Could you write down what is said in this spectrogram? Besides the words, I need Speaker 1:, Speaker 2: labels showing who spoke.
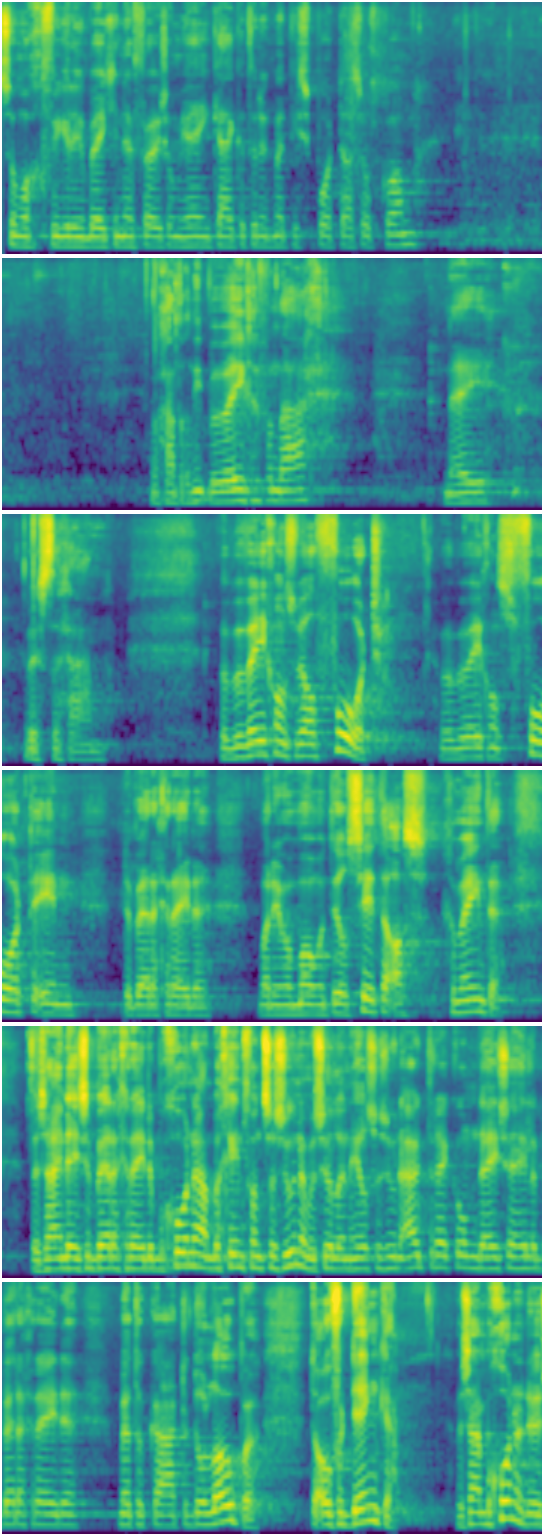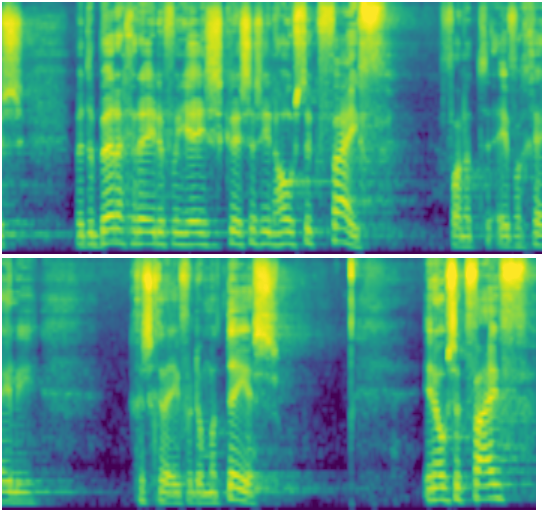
Speaker 1: sommigen van jullie een beetje nerveus om je heen kijken toen ik met die sporttas opkwam. We gaan toch niet bewegen vandaag? Nee, rustig aan. We bewegen ons wel voort. We bewegen ons voort in de bergreden waarin we momenteel zitten als gemeente. We zijn deze bergreden begonnen aan het begin van het seizoen en we zullen een heel seizoen uittrekken om deze hele bergreden met elkaar te doorlopen, te overdenken. We zijn begonnen dus met de bergreden van Jezus Christus in hoofdstuk 5 van het evangelie geschreven door Matthäus. In hoofdstuk 5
